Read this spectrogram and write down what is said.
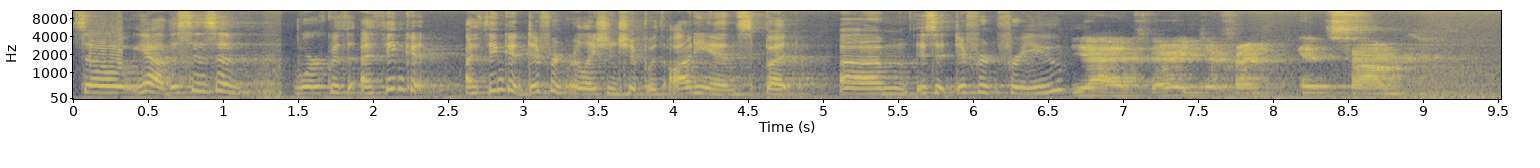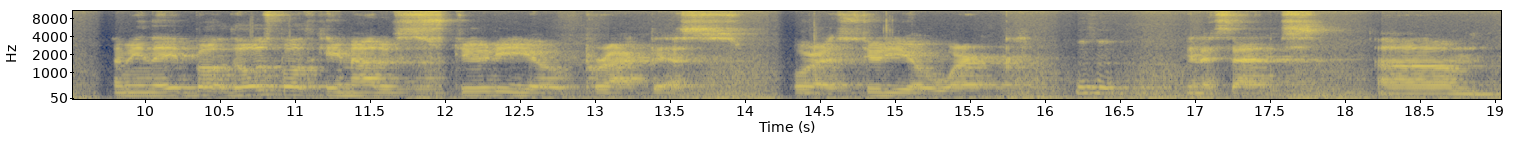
so yeah, this is a work with I think I think a different relationship with audience, but um, is it different for you? Yeah, it's very different. It's um, I mean, they both those both came out of studio practice or a studio work, in a sense. Um,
